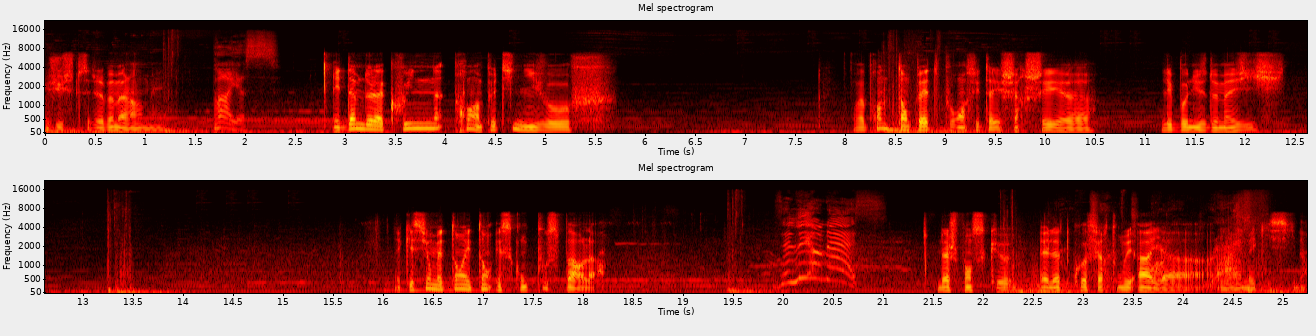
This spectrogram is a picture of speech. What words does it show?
juste, c'est déjà pas mal hein, mais... Et Dame de la Queen prend un petit niveau. On va prendre Tempête pour ensuite aller chercher euh, les bonus de magie. La question maintenant étant, est-ce qu'on pousse par là! Là je pense que elle a de quoi faire tomber... Ah, il y a, il y a un mec ici là,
